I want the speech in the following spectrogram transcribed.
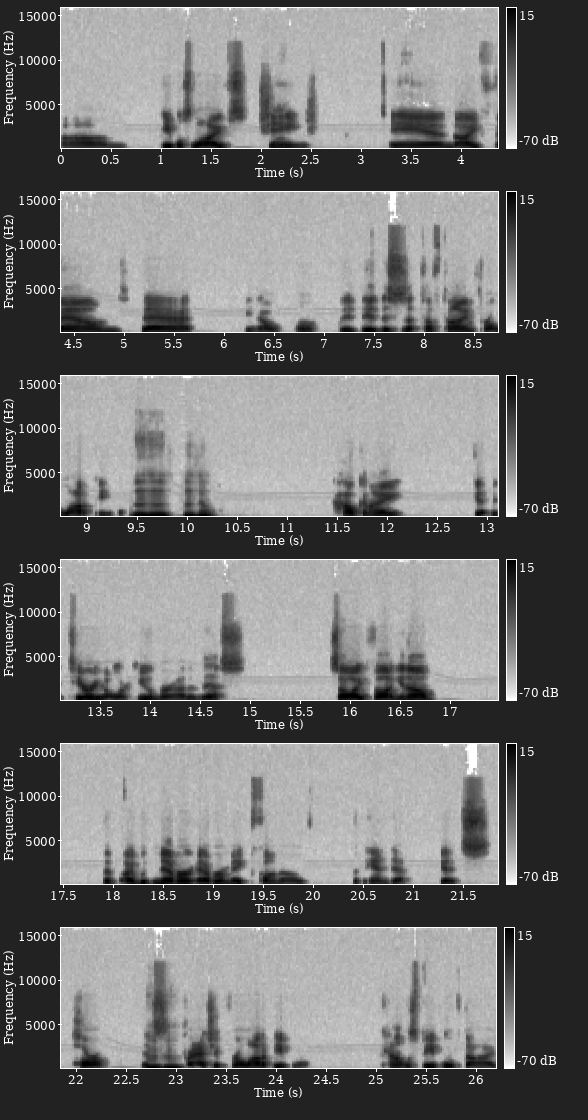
um, people's lives changed, and I found that you know oh, it, it, this is a tough time for a lot of people. Mm-hmm, mm-hmm. You know, how can I get material or humor out of this? So I thought, you know, that I would never ever make fun of the pandemic. It's horrible. It's mm-hmm. tragic for a lot of people countless people have died.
